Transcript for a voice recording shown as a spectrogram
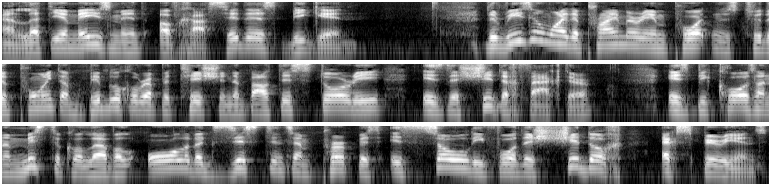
And let the amazement of Chasidus begin. The reason why the primary importance to the point of biblical repetition about this story is the shidduch factor is because on a mystical level, all of existence and purpose is solely for the shidduch experience,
